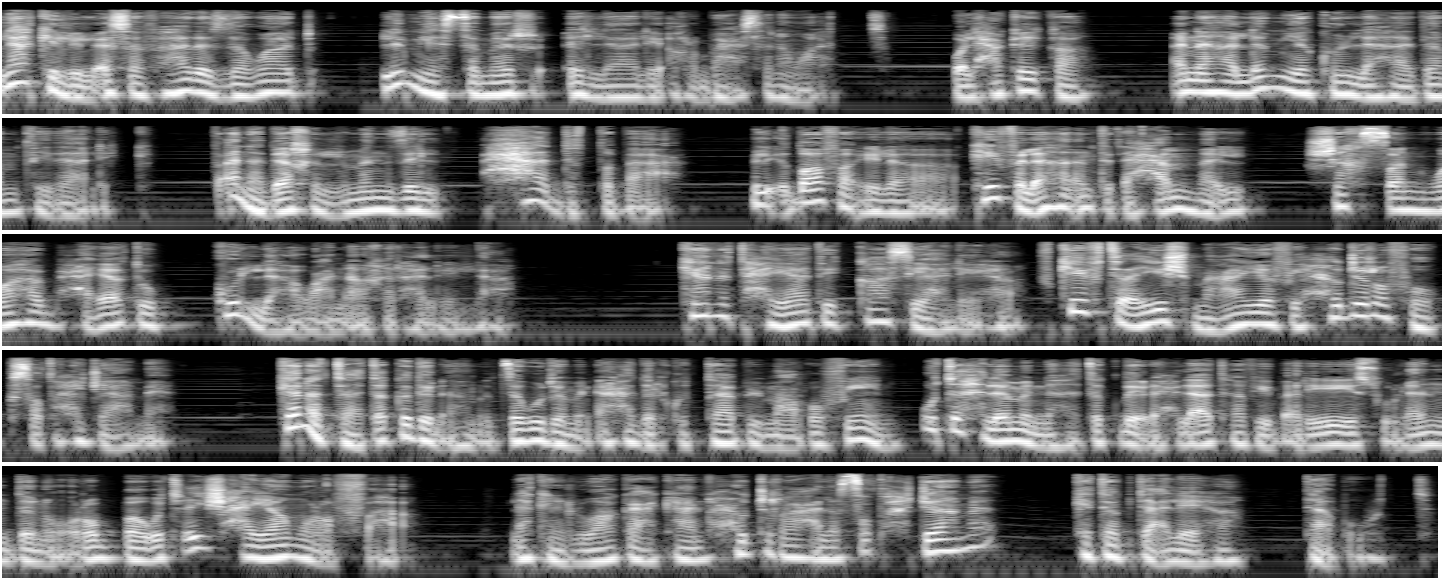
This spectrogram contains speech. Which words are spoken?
لكن للأسف هذا الزواج لم يستمر إلا لأربع سنوات. والحقيقة أنها لم يكن لها دم في ذلك. فأنا داخل المنزل حاد الطباع بالإضافة إلى كيف لها أن تتحمل شخصا وهب حياته كلها وعن آخرها لله؟ كانت حياتي قاسية عليها. فكيف تعيش معايا في حجرة فوق سطح جامع؟ كانت تعتقد أنها متزوجة من أحد الكتاب المعروفين وتحلم أنها تقضي رحلاتها في باريس ولندن وأوروبا وتعيش حياة مرفهة. لكن الواقع كان حجرة على سطح جامع كتبت عليها. تابوت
